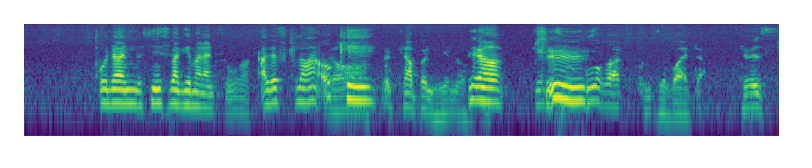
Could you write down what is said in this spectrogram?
Und dann das nächste Mal gehen wir dann zu Urak. Alles klar? Okay. Ja, wir klappern hier noch. Ja. Geht Tschüss. Uhrrad und so weiter. Tschüss.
